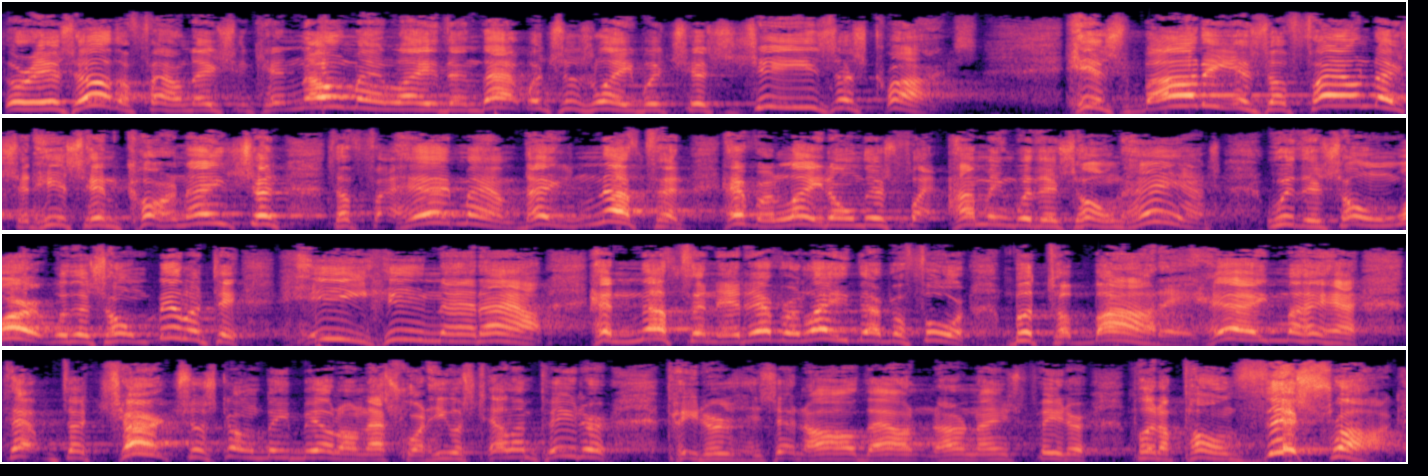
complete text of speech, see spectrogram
There is other foundation can no man lay than that which is laid, which is Jesus Christ. His body is the foundation, His incarnation. The, man, There's nothing ever laid on this place. I mean, with His own hands, with His own work, with His own ability. He hewn that out, and nothing had ever laid there before but the body. Amen. That the church is going to be built on. That's what He was telling Peter. Peter, He said, Oh, thou, our name's Peter, but upon this rock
